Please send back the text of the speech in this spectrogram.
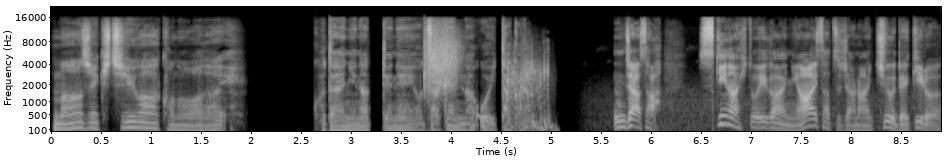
マジきちいわこの話題。答えになってねえよざけんなおいたからじゃあさ好きな人以外に挨拶じゃないチューできる？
